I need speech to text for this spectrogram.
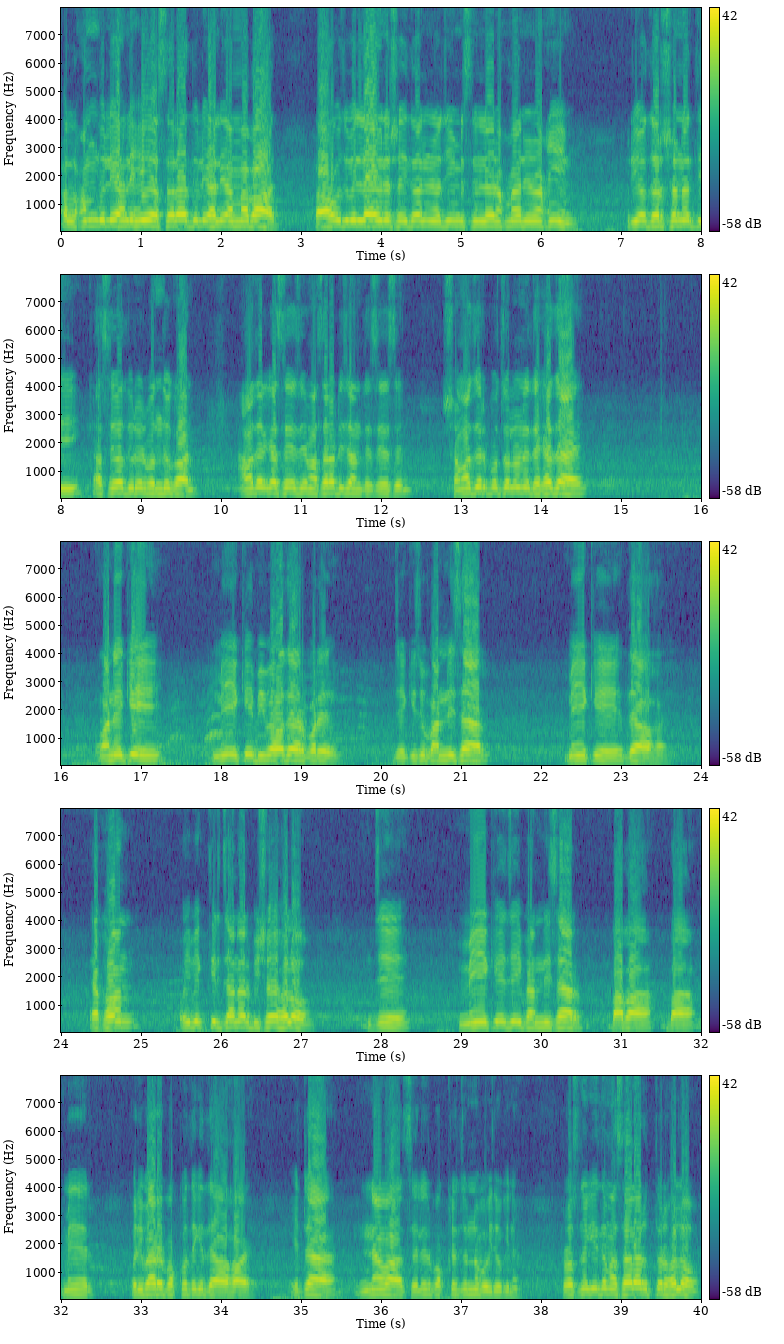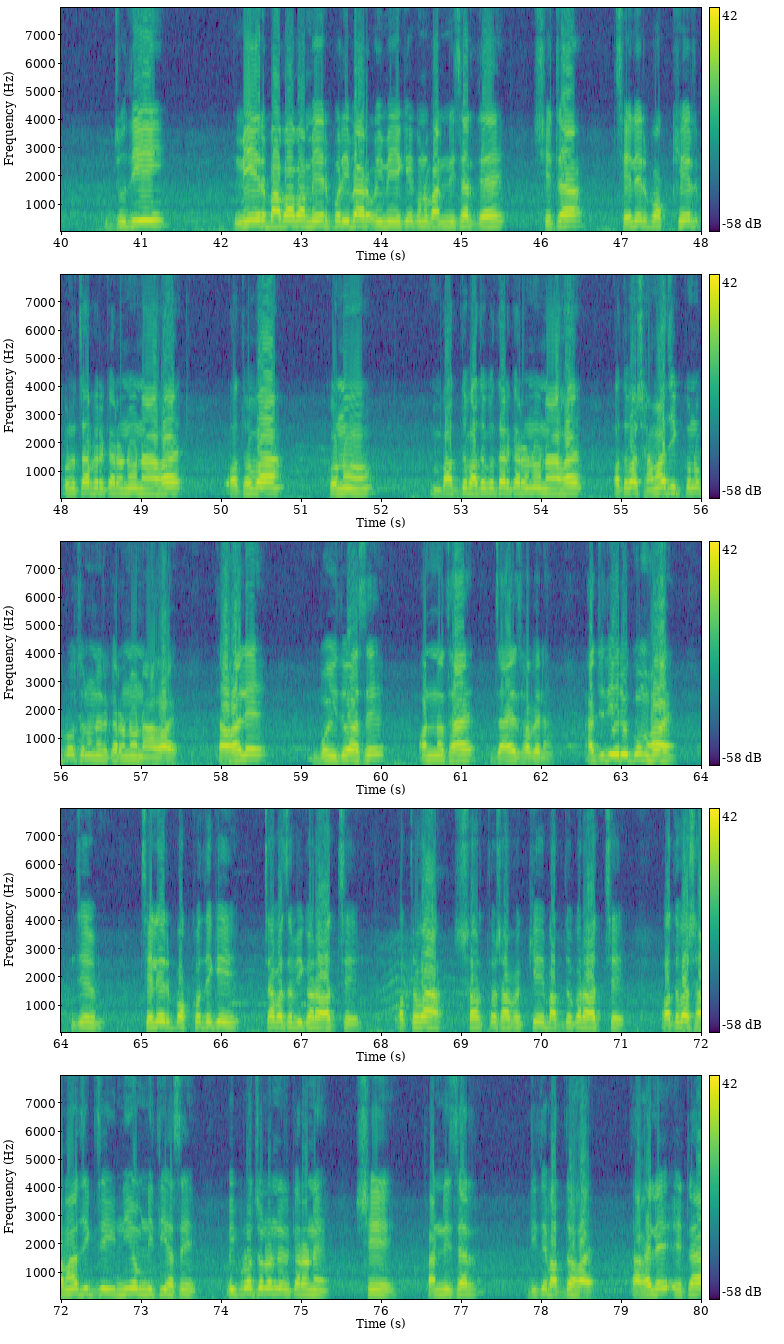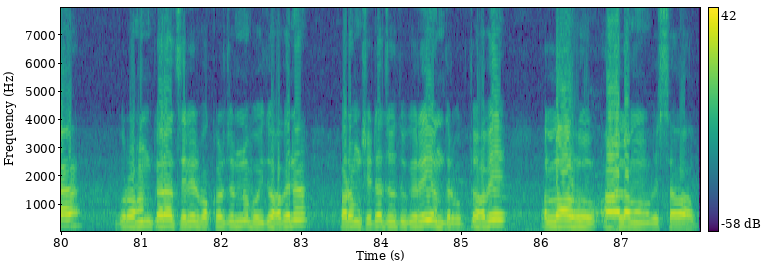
الحمد لله والصلاة لله أما بعد أعوذ بالله من الشيطان الرجيم بسم الله الرحمن الرحيم প্রিয় দর্শনার্থী কাছে ও দূরের বন্ধুগণ আমাদের কাছে যে মশালাটি জানতে চেয়েছেন সমাজের প্রচলনে দেখা যায় অনেকে মেয়েকে বিবাহ দেওয়ার পরে যে কিছু ফার্নিচার মেয়েকে দেওয়া হয় এখন ওই ব্যক্তির জানার বিষয় হলো যে মেয়েকে যেই ফার্নিচার বাবা বা মেয়ের পরিবারের পক্ষ থেকে দেওয়া হয়, এটা নেওয়া ছেলের পক্ষের জন্য বৈধ কিনা? প্রশ্ন কিন্তু মাসালার উত্তর হলো, যদি মেয়ের বাবা বা মেয়ের পরিবার ওই মেয়েকে কোনো ফার্নিচার দেয়, সেটা ছেলের পক্ষের কোনো চাপের কারণেও না হয়, অথবা কোনো বাধ্যবাধকতার কারণেও না হয়, অথবা সামাজিক কোনো প্রচলনের কারণেও না হয়, তাহলে বৈধ আছে, অন্যথায় জায়েজ হবে না। আর যদি এরকম হয় যে ছেলের পক্ষ থেকে চাপাচাপি করা হচ্ছে, অথবা শর্ত সাপেক্ষে বাধ্য করা হচ্ছে, অথবা সামাজিক যেই নিয়ম নীতি আছে, ওই প্রচলনের কারণে সে ফার্নিচার দিতে বাধ্য হয়, তাহলে এটা গ্রহণ করা ছেলের পক্ষের জন্য বৈধ হবে না, বরং সেটা যৌতুকেরই অন্তর্ভুক্ত হবে। আল্লাহ আলম বিসাব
